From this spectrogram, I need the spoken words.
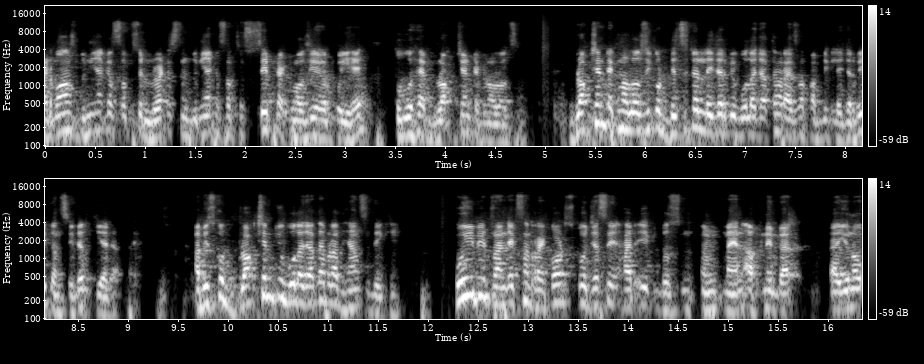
एडवांस दुनिया का सबसे लेटेस्ट दुनिया का सबसे सेफ़ टेक्नोलॉजी अगर कोई है तो वो है ब्लॉकचेन टेक्नोलॉजी ब्लॉकचेन टेक्नोलॉजी को डिजिटल लेजर भी बोला जाता है और एज अ पब्लिक लेजर भी कंसिडर किया जाता है अब इसको ब्लॉकचेन क्यों बोला जाता है बड़ा ध्यान से देखें कोई भी ट्रांजेक्शन रिकॉर्ड्स को जैसे हर एक मैन अपने you know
